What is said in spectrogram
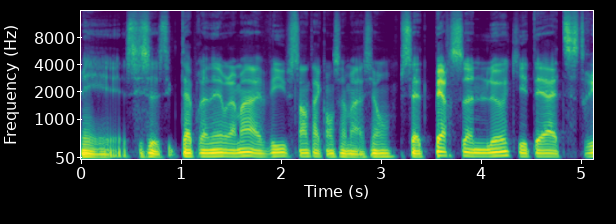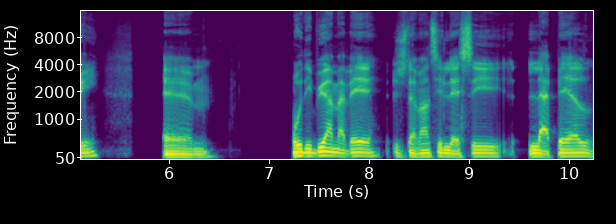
Mais c'est ça, c'est que tu apprenais vraiment à vivre sans ta consommation. Puis cette personne-là qui était attitrée, euh, au début, elle m'avait justement laissé l'appel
